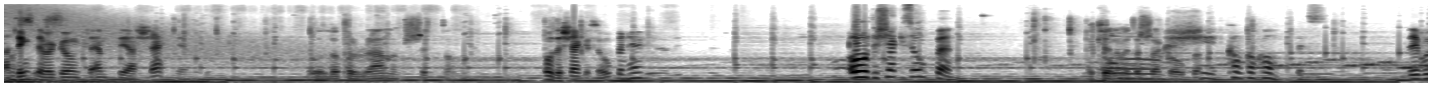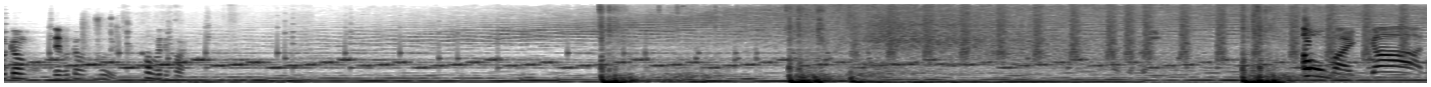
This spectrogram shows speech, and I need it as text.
I think they were going to empty a shack here. A lot of random shit on Oh, the shack is open here? Oh, the shack is open! I med oh, att shack open. Oh, shit. Come, come, come. Let's... They were going. They were going to move. Come with the car. Oh my god!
